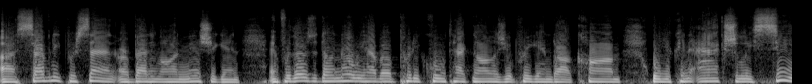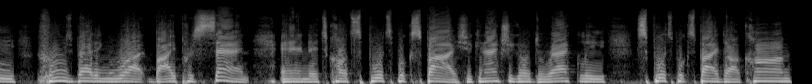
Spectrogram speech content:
Uh, 70% are betting on Michigan. And for those that don't know, we have a pretty cool technology at pregame.com where you can actually see who's betting what by percent. And it's called Sportsbook Spy. So you can actually go directly sportsbookspy.com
